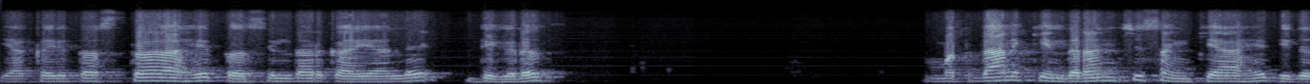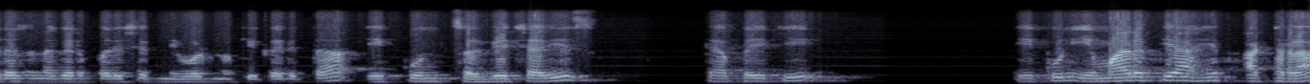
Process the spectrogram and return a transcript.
याकरिता स्थळ आहे तहसीलदार कार्यालय दिग्रज मतदान केंद्रांची संख्या आहे. दिग्रज नगर परिषद निवडणुकीकरिता एकूण चव्वेचाळीस त्यापैकी एकूण इमारती आहेत अठरा.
